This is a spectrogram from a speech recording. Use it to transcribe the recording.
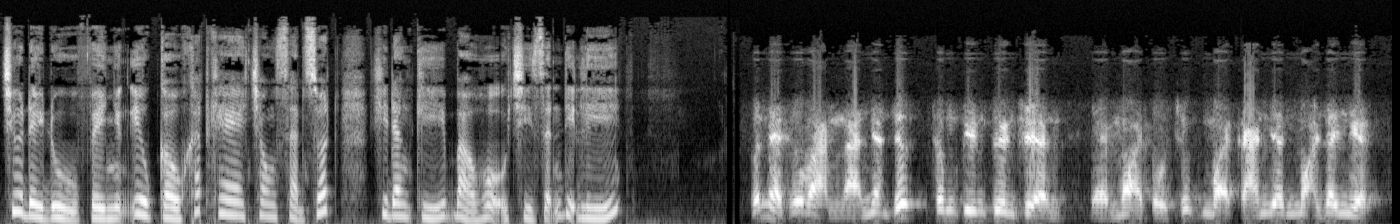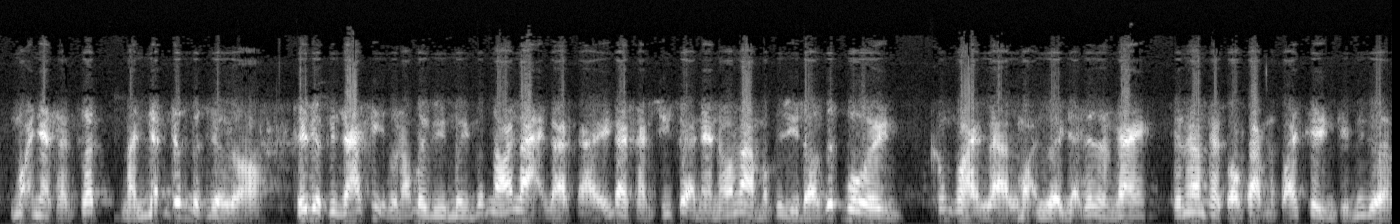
chưa đầy đủ về những yêu cầu khắt khe trong sản xuất khi đăng ký bảo hộ chỉ dẫn địa lý. Vấn đề cơ bản là nhận thức, thông tin tuyên truyền để mọi tổ chức, mọi cá nhân, mọi doanh nghiệp, mọi nhà sản xuất mà nhận thức được điều đó, thấy được cái giá trị của nó bởi vì mình vẫn nói lại là cái tài sản trí tuệ này nó là một cái gì đó rất vô hình, không phải là mọi người nhận ra được ngay, cho nên phải có cả một quá trình thì mới được.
